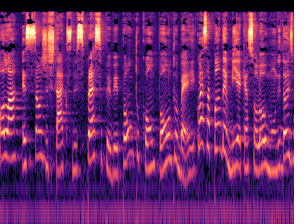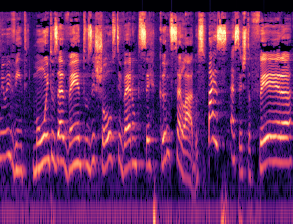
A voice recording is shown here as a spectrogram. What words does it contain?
Olá, esses são os destaques do expressopb.com.br. Com essa pandemia que assolou o mundo em 2020, muitos eventos e shows tiveram que ser cancelados. Mas é sexta-feira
